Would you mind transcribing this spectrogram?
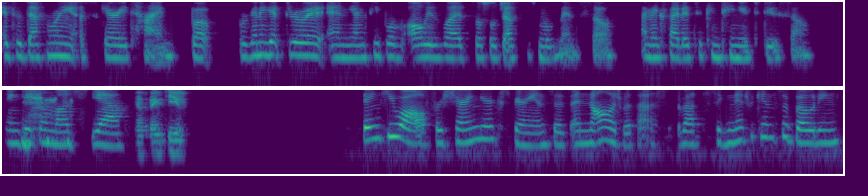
It's a definitely a scary time but we're going to get through it. And young people have always led social justice movements. So I'm excited to continue to do so. Thank you so much. Yeah. Yeah, thank you. Thank you all for sharing your experiences and knowledge with us about the significance of voting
